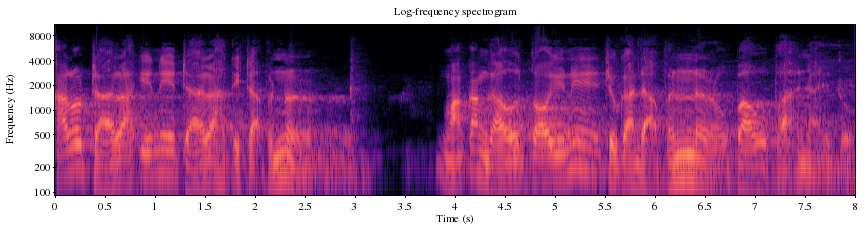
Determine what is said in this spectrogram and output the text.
Kalau darah ini darah tidak benar, maka gauto ini juga tidak benar ubah-ubahnya itu.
